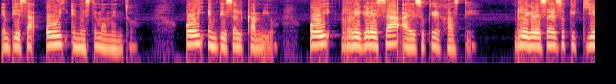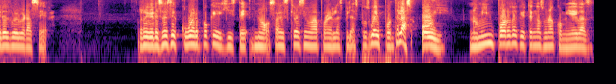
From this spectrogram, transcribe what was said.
Empieza hoy en este momento. Hoy empieza el cambio. Hoy regresa a eso que dejaste. Regresa a eso que quieres volver a hacer. Regresa a ese cuerpo que dijiste, no, ¿sabes qué? A ver si me voy a poner las pilas. Pues, güey, póntelas hoy. No me importa que hoy tengas una comida y, vas,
